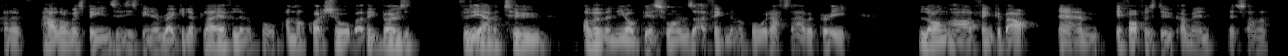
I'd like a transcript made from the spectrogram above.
kind of how long it's been since he's been a regular player for Liverpool? I'm not quite sure, but I think those are have a two other than the obvious ones that I think Liverpool would have to have a pretty long, hard think about um, if offers do come in this summer.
